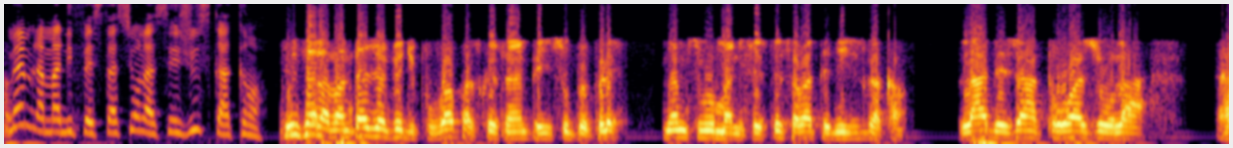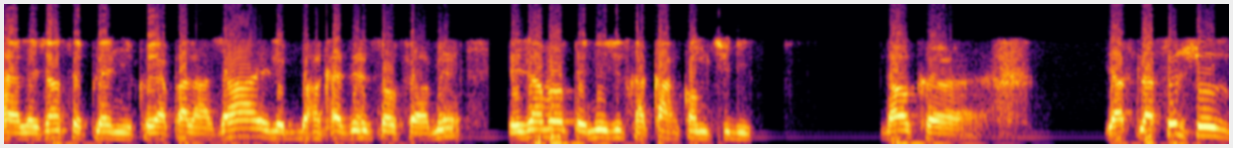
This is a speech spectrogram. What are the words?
Même la manifestation, là, c'est jusqu'à quand? C'est ça l'avantage un peu du pouvoir parce que c'est un pays sous-peuplé même si vous manifestez, ça va tenir jusqu'à quand? Là, déjà, trois jours là, euh, les gens se plaignent qu'il n'y a pas l'argent, les magasins sont fermés. Les gens vont tenir jusqu'à quand, comme tu dis? Donc, euh, la seule chose,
